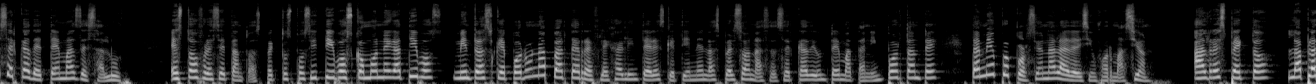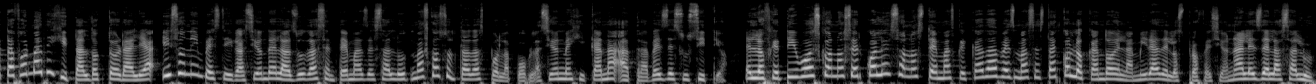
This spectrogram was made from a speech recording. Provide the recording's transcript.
acerca de temas de salud. Esto ofrece tanto aspectos positivos como negativos, mientras que por una parte refleja el interés que tienen las personas acerca de un tema tan importante, también proporciona la desinformación. Al respecto, la plataforma digital Doctoralia hizo una investigación de las dudas en temas de salud más consultadas por la población mexicana a través de su sitio. El objetivo es conocer cuáles son los temas que cada vez más están colocando en la mira de los profesionales de la salud.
